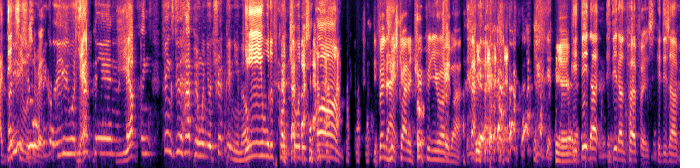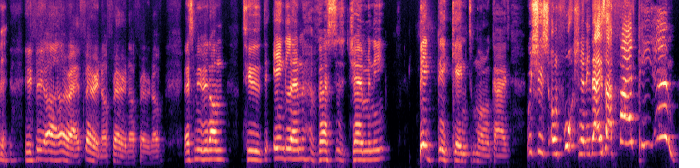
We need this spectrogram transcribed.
I did you say it was sure? a red. Because he was Yep. tripping. and Yep. Things, things do happen when you're tripping, you know. He would have controlled his arm. Depends which kind of tripping you're on Trip. about. Yeah. He did that. He did on purpose. He deserved it. You feel oh, uh, all right? Fair enough. Fair enough. Fair enough. Let's move it on to the England versus Germany. Big, big game tomorrow, guys. Which is unfortunately that is at 5 p.m.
